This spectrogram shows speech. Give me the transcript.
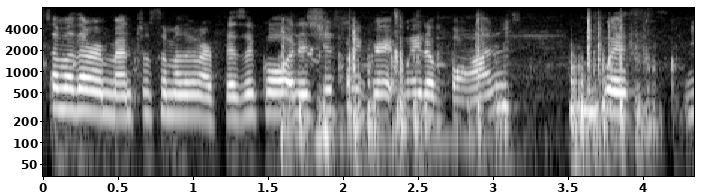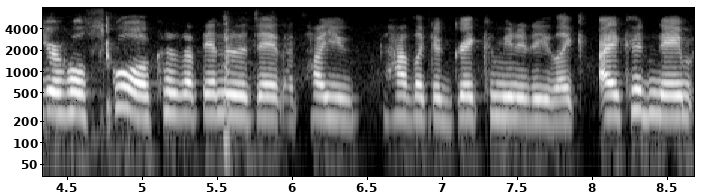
Some of them are mental, some of them are physical, and it's just a great way to bond with your whole school because at the end of the day that's how you have like a great community like i could name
